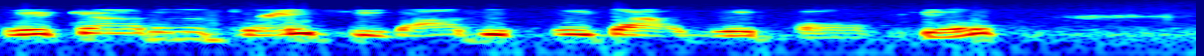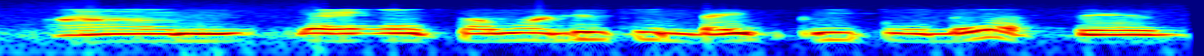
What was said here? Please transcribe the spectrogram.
quick out of the break, who's obviously got good ball skills, um, and someone who can make people miss. And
